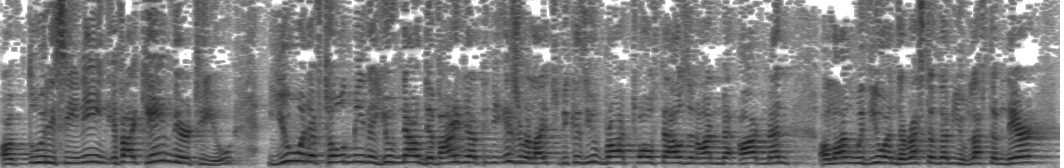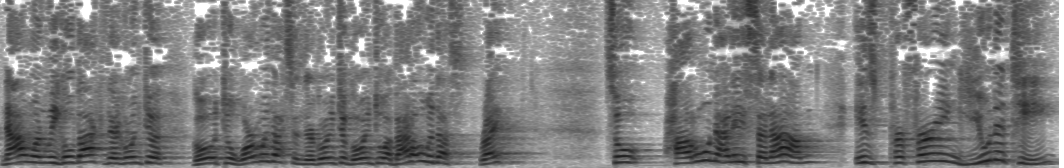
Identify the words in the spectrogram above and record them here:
of Turi Sinin, if I came there to you, you would have told me that you've now divided up the Israelites because you've brought 12,000 odd men along with you and the rest of them, you've left them there. Now when we go back, they're going to go to war with us and they're going to go into a battle with us, right? So Harun alayhi salam is preferring unity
